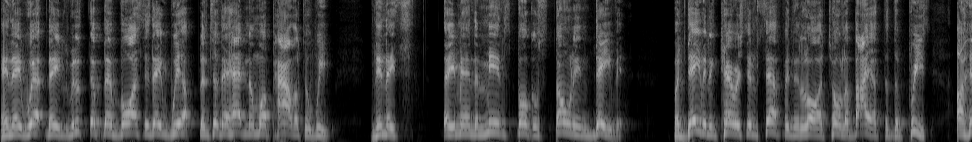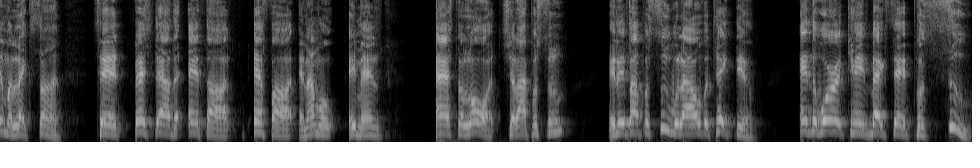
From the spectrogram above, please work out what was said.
And they wept, they lifted up their voices, they wept until they had no more power to weep. Then they, amen, the men spoke of stoning David. But David encouraged himself in the Lord, told Abiathar the priest, Ahimelech's son, said, Fetch thou the ephod, ephod, and I'm going to, amen, asked the Lord, Shall I pursue? And if I pursue, will I overtake them? And the word came back, said, Pursue.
